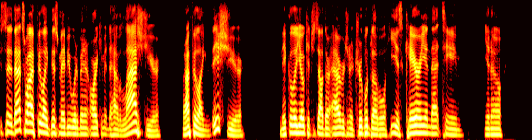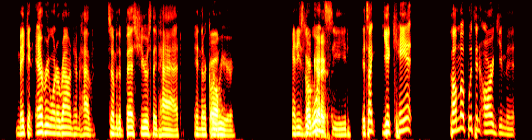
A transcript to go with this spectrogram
So that's why I feel like this maybe would have been an argument to have last year, but I feel like this year, Nikola Jokic is out there averaging a triple double. He is carrying that team, you know, making everyone around him have some of the best years they've had in their career. And he's the okay. one seed. It's like you can't come up with an argument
